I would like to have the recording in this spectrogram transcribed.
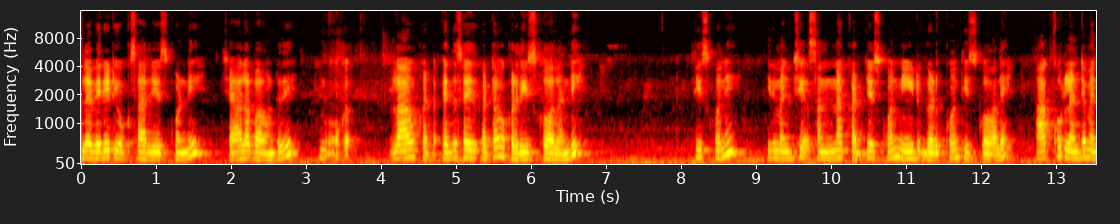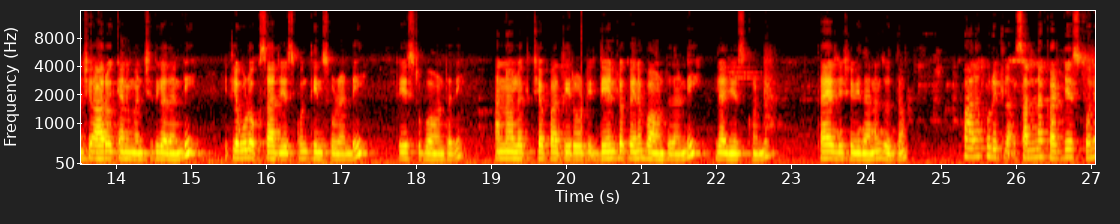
ఇలా వెరైటీ ఒకసారి చేసుకోండి. చాలా బాగుంటుంది. ఒక లావు కట్ట పెద్ద సైజు కట్ట ఒకటి తీసుకోవాలండి. తీసుకొని ఇది మంచిగా సన్నగా కట్ చేసుకొని నీట్గా గడుక్కొని తీసుకోవాలి. ఆకుకూరలు అంటే మంచి ఆరోగ్యానికి మంచిది కదండి. ఇట్లా కూడా ఒకసారి చేసుకొని తిని చూడండి. టేస్ట్ బాగుంటుంది. అన్నంలోకి చపాతీ రోటి దేంట్లోకైనా బాగుంటుందండి. ఇలా చేసుకోండి. తయారు చేసే విధానం చూద్దాం. పాలకూర ఇట్లా సన్నగా కట్ చేసుకొని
